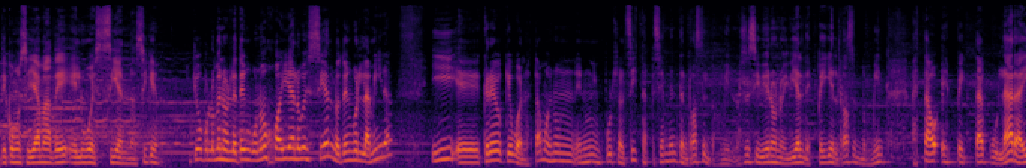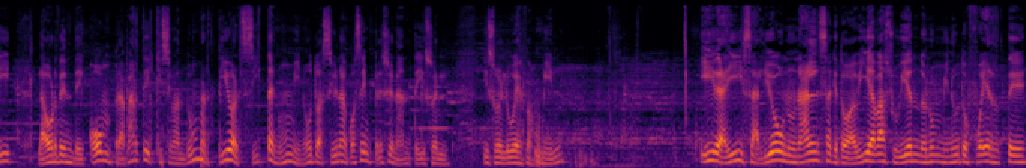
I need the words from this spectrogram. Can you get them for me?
de cómo se llama de el US 100. Así que yo por lo menos le tengo un ojo ahí al US 100, lo tengo en la mira. Y eh, creo que bueno, estamos en un, en un impulso alcista, especialmente en Russell 2000. No sé si vieron hoy día el despegue del Russell 2000. Ha estado espectacular ahí la orden de compra. Aparte es que se mandó un martillo alcista en un minuto. Así una cosa impresionante hizo el, hizo el US 2000. Y de ahí salió un, alza que todavía va subiendo en un minuto fuerte.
